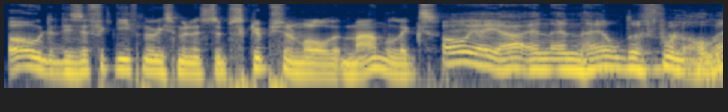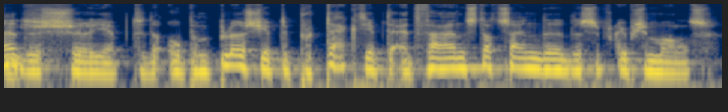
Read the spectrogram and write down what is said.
Oh, dat is effectief nog eens met een subscription model maandelijks. Oh ja, ja. En, en heel de full al. Hè? Dus uh, je hebt de Open Plus, je hebt de Protect, je hebt de Advanced. Dat zijn de, de subscription models.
